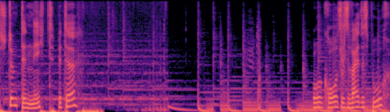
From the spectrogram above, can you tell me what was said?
Was stimmt denn nicht, bitte? Oh, großes, weißes Buch.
